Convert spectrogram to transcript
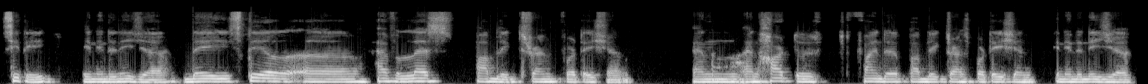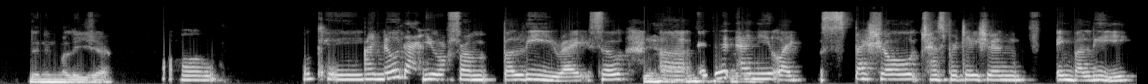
city in Indonesia they still uh, have less public transportation and and hard to find a public transportation in Indonesia than in Malaysia. Oh, okay. I know that you're from Bali, right? So, uh, is it any like special transportation in Bali?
